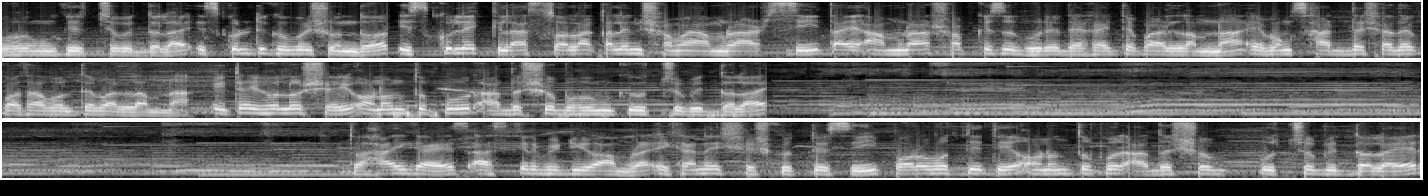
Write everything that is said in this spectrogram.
বহুমুখী উচ্চ বিদ্যালয়। স্কুলটি খুবই সুন্দর। স্কুলে ক্লাস চলাকালীন সময় আমরা আসছি, তাই আমরা সবকিছু ঘুরে দেখাইতে পারলাম না এবং স্যারদের সাথে কথা বলতে পারলাম না। এটাই হলো সেই অনন্তপুর আদর্শ বহুমুখী উচ্চ বিদ্যালয়। তো হাই গায়েস আজকের ভিডিও আমরা এখানে শেষ করতেছি। পরবর্তীতে অনন্তপুর আদর্শ উচ্চ বিদ্যালয়ের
